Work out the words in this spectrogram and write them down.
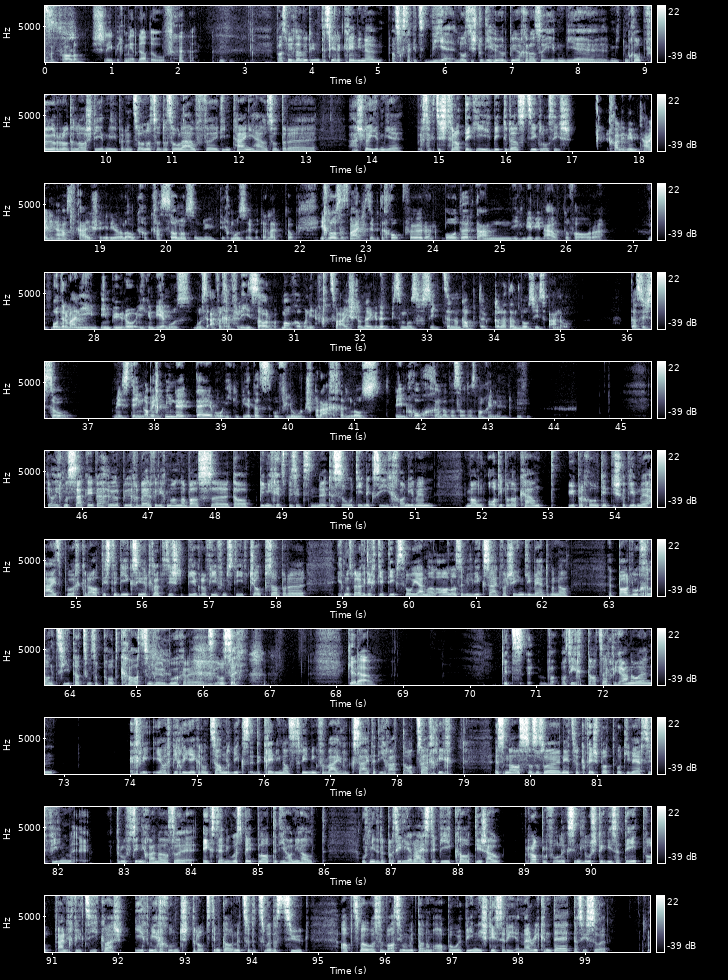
schreibe ich mir gerade auf. Was mich da würde interessieren, Kevin, äh, also ich sage jetzt, wie? Hörst du die Hörbücher also irgendwie äh, mit dem Kopfhörer oder lässt du irgendwie über einen Sonos oder so laufen in deinem Tiny House oder äh, hast du irgendwie, ich sage jetzt, eine Strategie, wie du das Zeug hörst? Ich habe in meinem Tiny House keine Stereoanlage, ich habe kein Sonos und nichts. Ich muss über den Laptop. Ich höre es meistens über den Kopfhörer oder dann irgendwie beim Autofahren. Oder wenn ich im Büro irgendwie muss, muss einfach eine Fleissarbeit machen, wo ich einfach zwei Stunden irgendetwas muss sitzen und abdöckeln, dann höre ich es auch noch. Das ist so mein Ding. Aber ich bin nicht der, der irgendwie das auf Lautsprecher lässt beim Kochen oder so. Das mache ich nicht. Ja, ich muss sagen, eben Hörbücher wäre vielleicht mal noch was, äh, da bin ich jetzt bis jetzt nicht so drin gewesen. Ich kann irgendwann mal einen Audible-Account überkommen, dort ist, glaube ich, irgendwie ein Buch gratis dabei gewesen. Ich glaube, das ist die Biografie von Steve Jobs, aber äh, ich muss mir auch vielleicht die Tipps von auch mal anhören, weil, wie gesagt, wahrscheinlich werden wir noch ein paar Wochen lang Zeit haben, um so Podcasts und Hörbücher äh, zu hören. genau. Jetzt, äh, wa- was ich tatsächlich auch noch, ähm, ein bisschen, ja, ich bin ein bisschen Jäger und Sammler, wie der Kevin als Streaming-Verweigerer gesagt hat. Ich habe tatsächlich ein NAS, also so eine Netzwerkfestplatte, wo diverse Filme äh, drauf sind. Ich habe auch so eine externe USB-Platte, die habe ich halt auf meiner Brasilien-Reise dabei gehabt. Die ist auch rappelvoll gewesen. Lustigerweise dort, wo du eigentlich viel Zeit gehabt hast. Irgendwie kommst trotzdem gar nicht so dazu, das Zeug abzubauen. Also was ich momentan am Abbauen bin, ist die Serie American Dad. Das ist so ein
